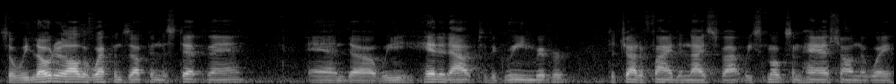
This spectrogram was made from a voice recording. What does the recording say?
So we loaded all the weapons up in the step van, and uh, we headed out to the Green River to try to find a nice spot. We smoked some hash on the way.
